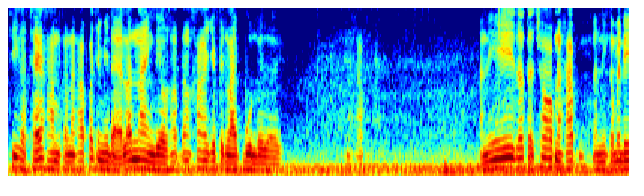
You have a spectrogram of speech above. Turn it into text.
ที่เขาใช้ทำกันนะครับ ก็จะมีแต่ด้านหน้าอย่างเดียวครับ ด้านข้างจะเป็นลายปูนไปเลยนะครับ อันนี้แล้วแต่ชอบนะครับ อันนี้ก็ไม่ได้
